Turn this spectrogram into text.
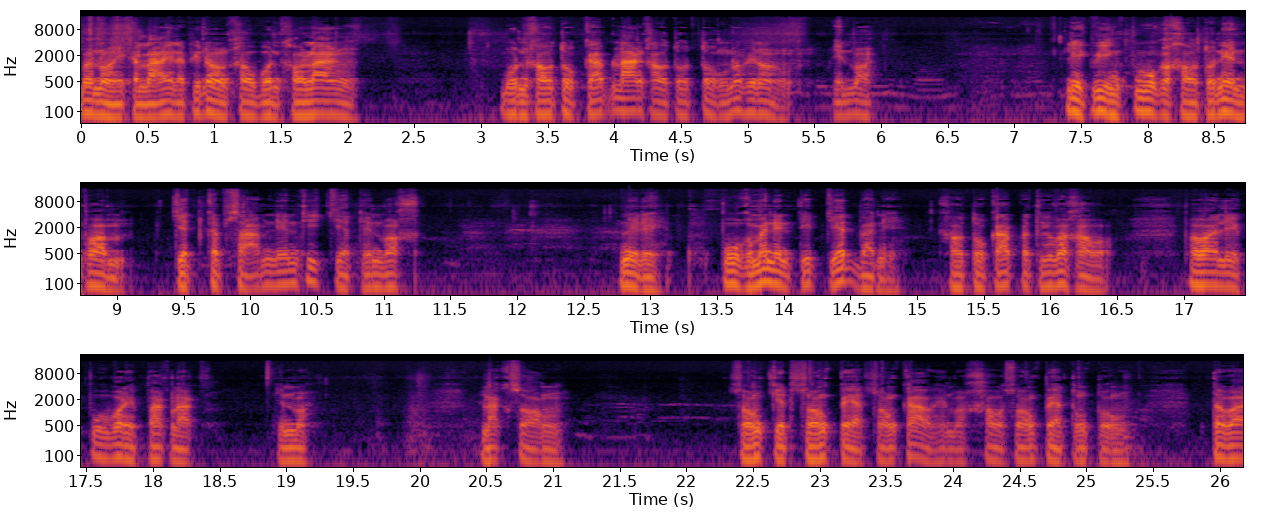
มาหน่อยกันหลายแล้วพี่น้องเข้าบนเข้าล่าง บนเข่าตกกลับล่างเข่าตัวตรงเนาะพี่น้องเห็นบ่เลขวิ่งปูกับเขาตัวเน้นพร้อมเจ็ดกับสามเน้นที่เจ็ดเห็นบ่นี่เลย ปูก็ไม่เน้นติดเจ็ดแบบนี้ เขาตัวกลับก็ถือว่าเขาเพราะว่าเลขปูบ่ได้ปักหลัก เห็นบ่หลักสองสองเจ็ดสองแปดสองเก้าเห็นบ่เข้าสองแปดตรงๆ แต่ว่า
